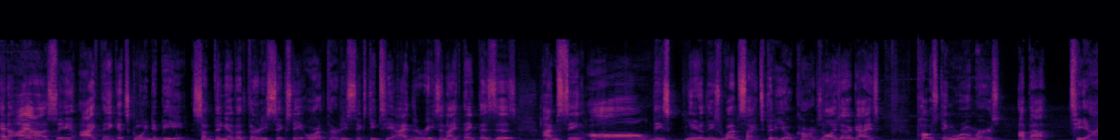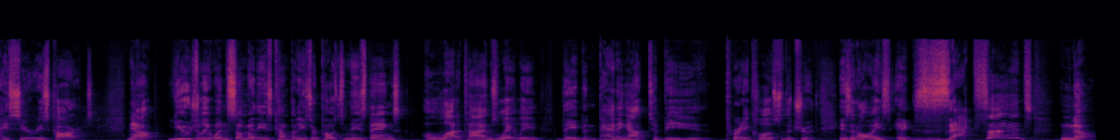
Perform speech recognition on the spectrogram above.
And I honestly, I think it's going to be something of a 3060 or a 3060 Ti. And the reason I think this is I'm seeing all these, you know, these websites, VideoCardz, and all these other guys posting rumors about TI series cards. Now, usually when some of these companies are posting these things, a lot of times lately, they've been panning out to be pretty close to the truth. Is it always exact science? No.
